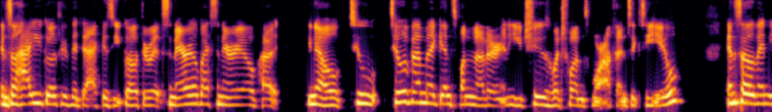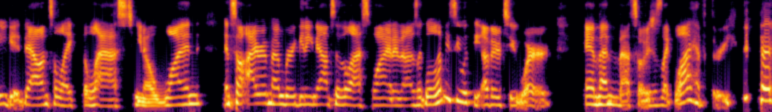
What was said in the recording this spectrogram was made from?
And so how you go through the deck is you go through it scenario by scenario, but you know, two two of them against one another and you choose which one's more authentic to you. And so then you get down to like the last, you know, one. And so I remember getting down to the last one and I was like, well, let me see what the other two were. And then that's was just like, well, I have three.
